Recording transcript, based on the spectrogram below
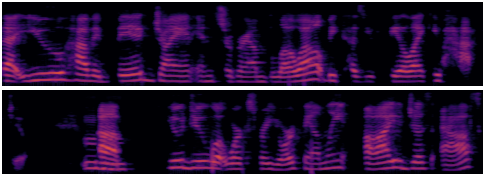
that you have a big giant Instagram blowout because you feel like you have to. Um, Mhm. You do what works for your family. I just ask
